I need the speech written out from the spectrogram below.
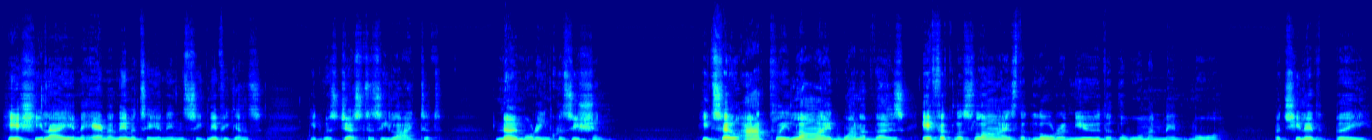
Here she lay in anonymity and insignificance. It was just as he liked it. No more inquisition. He'd so artfully lied one of those effortless lies that Laura knew that the woman meant more. But she let it be.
